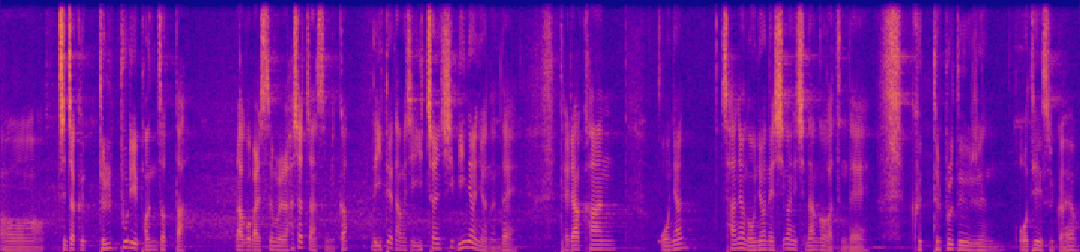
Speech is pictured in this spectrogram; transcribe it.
어, 진짜 그 들불이 번졌다라고 말씀을 하셨지 않습니까? 근데 이때 당시 2012년이었는데 대략 한 5년, 4년, 5년의 시간이 지난 것 같은데 그 들불들은 어디에 있을까요?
